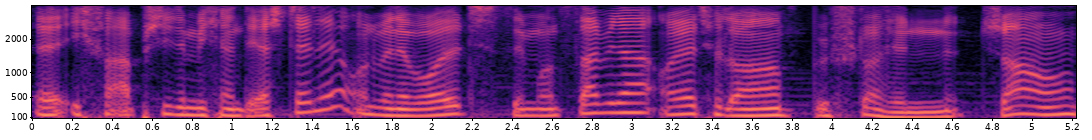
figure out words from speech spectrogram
Äh, ich verabschiede mich an der Stelle und wenn ihr wollt, sehen wir uns da wieder. Euer Tiller. Bis dahin. Ciao.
